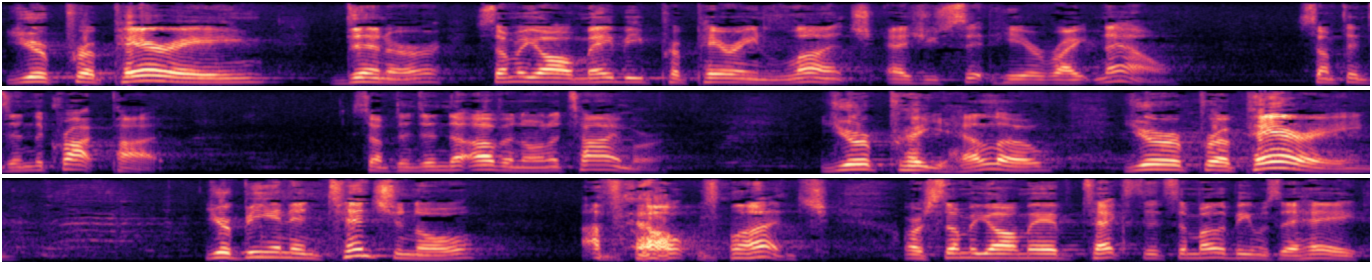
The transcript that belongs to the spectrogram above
You're preparing dinner. Some of y'all may be preparing lunch as you sit here right now. Something's in the crock pot. Something's in the oven on a timer. You're pre- hello. You're preparing. You're being intentional about lunch Or some of y'all may have texted some other people and say, hey,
